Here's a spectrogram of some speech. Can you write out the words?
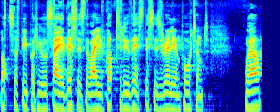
lots of people who will say, This is the way you've got to do this, this is really important. Well,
